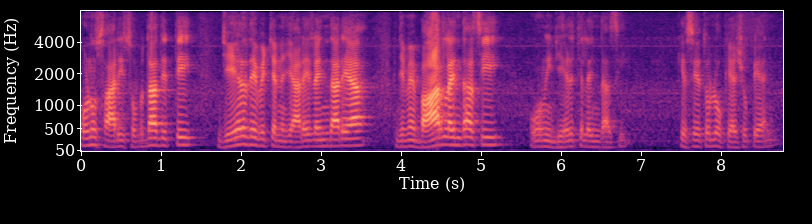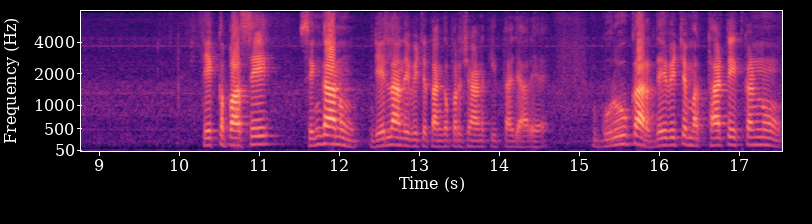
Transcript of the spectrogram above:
ਉਹਨੂੰ ਸਾਰੀ ਸੁਵਿਧਾ ਦਿੱਤੀ। ਜੇਲ੍ਹ ਦੇ ਵਿੱਚ ਨਜ਼ਾਰੇ ਲੈਂਦਾ ਰਿਹਾ। ਜਿਵੇਂ ਬਾਹਰ ਲੈਂਦਾ ਸੀ, ਉਵੇਂ ਜੇਲ੍ਹ 'ਚ ਲੈਂਦਾ ਸੀ। ਕਿਸੇ ਤੋਂ ਲੁਕਿਆ ਛੁਪਿਆ ਨਹੀਂ। ਤੇ ਇੱਕ ਪਾਸੇ ਸਿੰਘਾਂ ਨੂੰ ਜੇਲ੍ਹਾਂ ਦੇ ਵਿੱਚ ਤੰਗ ਪਰੇਸ਼ਾਨ ਕੀਤਾ ਜਾ ਰਿਹਾ ਹੈ। ਗੁਰੂ ਘਰ ਦੇ ਵਿੱਚ ਮੱਥਾ ਟੇਕਣ ਨੂੰ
